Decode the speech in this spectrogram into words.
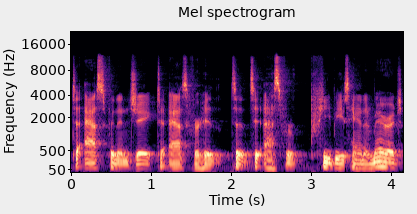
to ask Finn and Jake to ask for his to, to ask for PB's hand in marriage.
